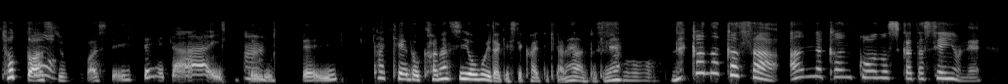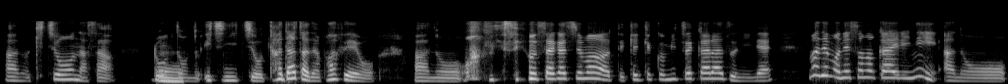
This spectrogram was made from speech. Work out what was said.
ちょっと足を伸ばして行ってみたいって言って行ったけど、悲しい思いだけして帰ってきたねあの時ね。なかなかさあんな観光の仕方せんよねあの貴重なさロンドンの一日をただただパフェを、あの お店を探し回って結局見つからずにね。まあでもねその帰りにあの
